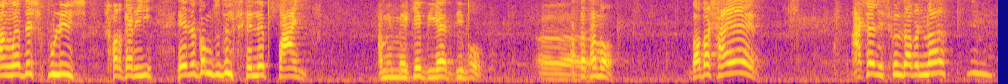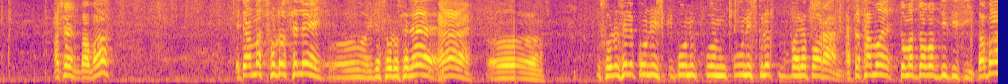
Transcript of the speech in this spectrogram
বাংলাদেশ পুলিশ সরকারি। এরকম যদি ছেলে পাই আমি মেয়েকে বিয়ে দিব। আচ্ছা থামো। বাবা সাহেব আসেন স্কুল যাবেন না? আসেন বাবা। এটা আমার ছোট ছেলে। ও এটা ছোট ছেলে? হ্যাঁ। ও ছোট ছেলে কোন কোন কোন কোন স্কুলে পহলে পড়ান? আচ্ছা থামো তোমার জবাব দিতেছি। বাবা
